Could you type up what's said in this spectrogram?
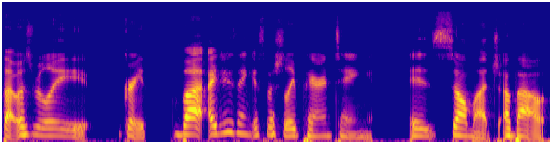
That was really great. But I do think, especially parenting, is so much about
